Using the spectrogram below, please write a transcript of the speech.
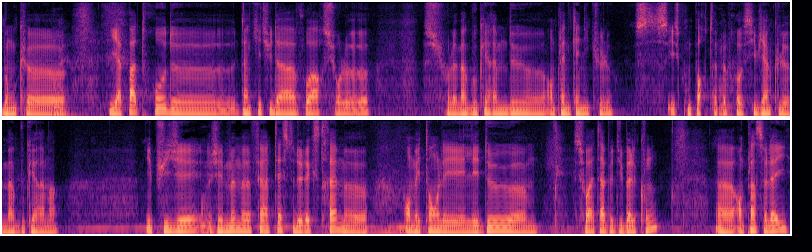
Donc il n'y a pas trop de d'inquiétude à avoir sur le sur le MacBook Air M2 en pleine canicule. Il se comporte à peu près aussi bien que le MacBook Air M1. Et puis j'ai même fait un test de l'extrême euh, en mettant les, les deux euh, sur la table du balcon, euh, en plein soleil,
